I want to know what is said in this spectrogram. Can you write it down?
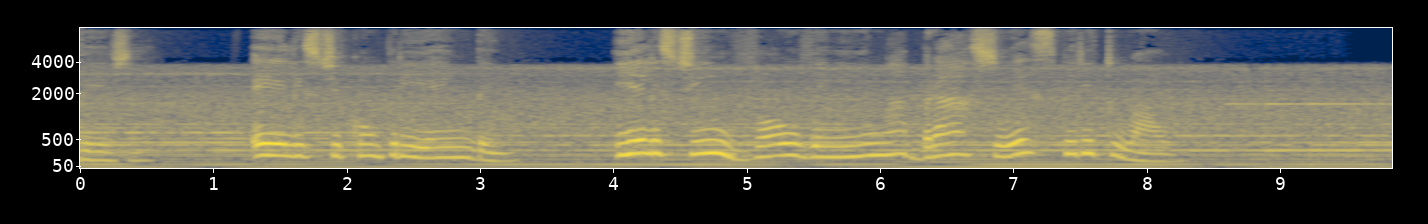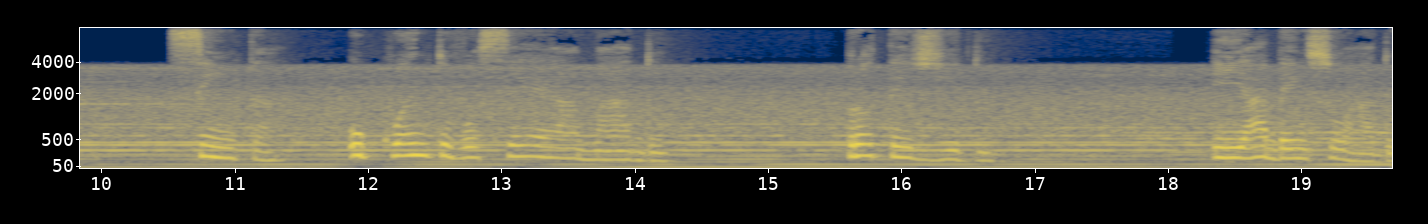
Veja, eles te compreendem e eles te envolvem em um abraço espiritual. Sinta o quanto você é amado, protegido e abençoado.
